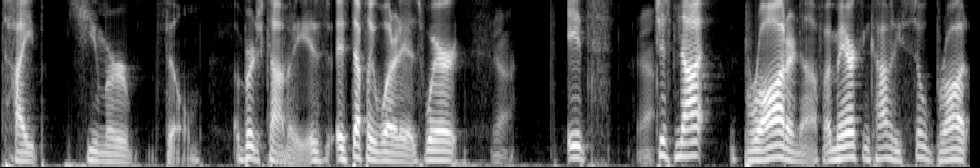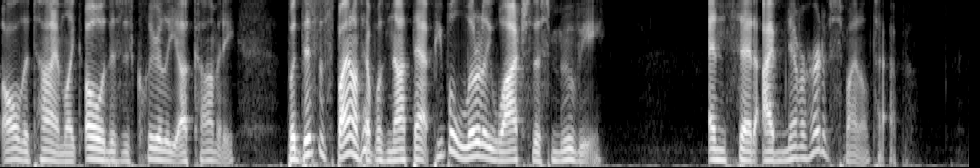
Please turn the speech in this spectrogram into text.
type humor film. A British comedy is is definitely what it is, where Yeah. it's Yeah. just not broad enough. American comedy is so broad all the time. Like, oh, this is clearly a comedy. But this is Spinal Tap was not that. People literally watched this movie and said, I've never heard of Spinal Tap.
